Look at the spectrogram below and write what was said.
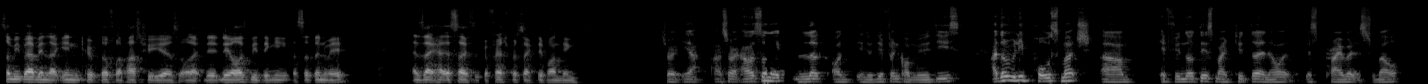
some people have been like in crypto for the past few years or like they, they always be thinking a certain way. And Zach has like a fresh perspective on things. Sorry, yeah. Uh, sorry. I also like look on into different communities. I don't really post much. Um, if you notice, my Twitter and all is private as well.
